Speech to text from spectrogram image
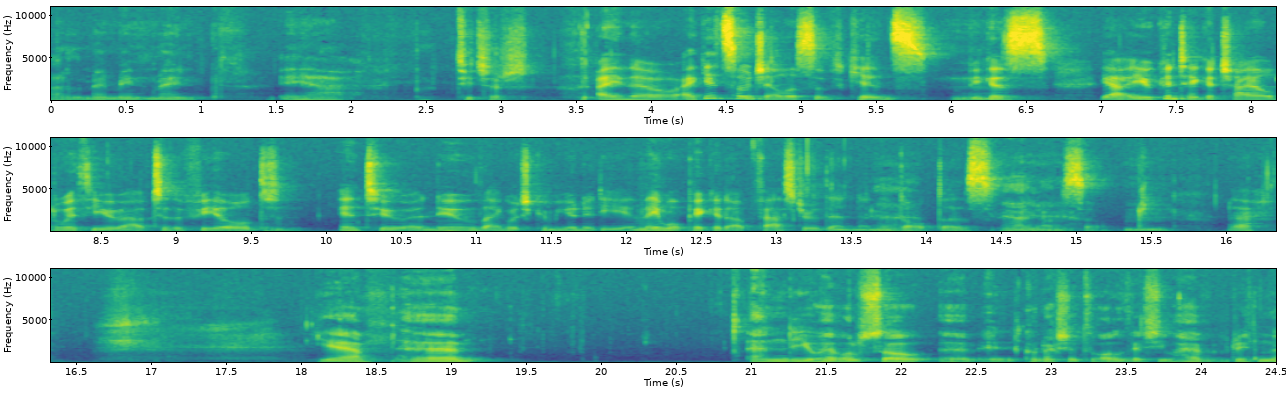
are the main, main, you know, teachers. I know. I get so jealous of kids Mhm. because yeah, you can take a child with you out to the field Mm. into a new language community and they Mm. will pick it up faster than an Yeah. adult does. Yeah, you yeah, know, yeah. so Mm. Ah. Yeah, um, and you have also, uh, in connection to all this, you have written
